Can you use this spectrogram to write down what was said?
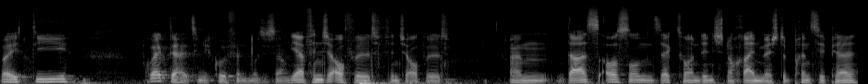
weil ich die Projekte halt ziemlich cool finde, muss ich sagen. Ja, finde ich auch wild, finde ich auch wild. Ähm, da ist auch so ein Sektor, in den ich noch rein möchte, prinzipiell.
